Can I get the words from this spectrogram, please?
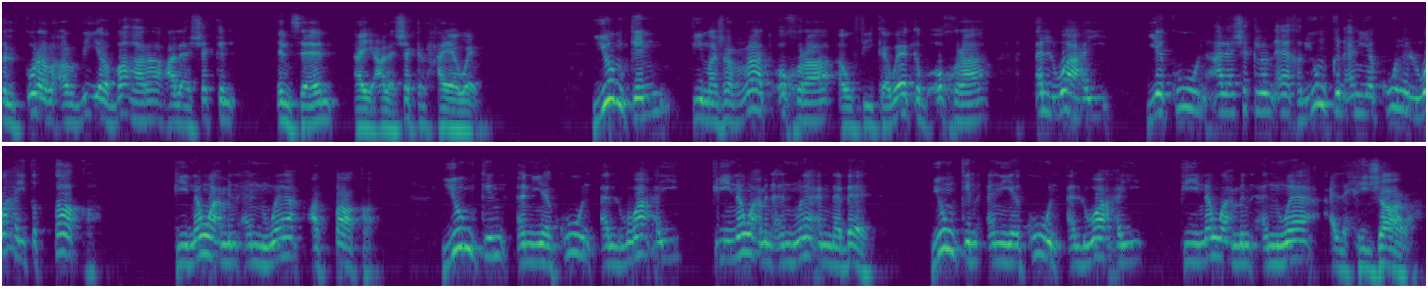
في الكرة الأرضية ظهر على شكل إنسان أي على شكل حيوان. يمكن في مجرات أخرى أو في كواكب أخرى الوعي يكون على شكل آخر. يمكن أن يكون الوعي في الطاقة في نوع من أنواع الطاقة. يمكن أن يكون الوعي في نوع من أنواع النبات. يمكن أن يكون الوعي في نوع من أنواع الحجارة.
